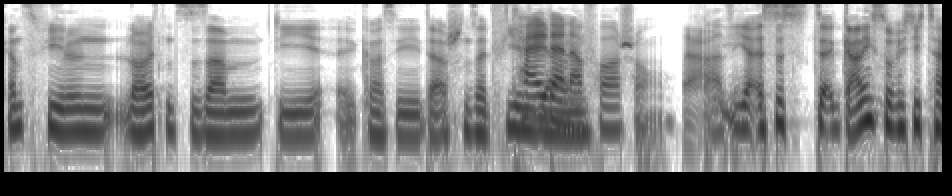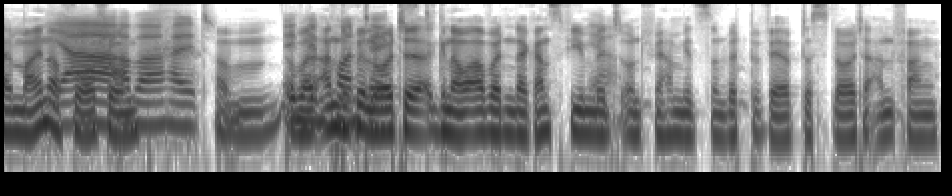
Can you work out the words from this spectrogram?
ganz vielen Leuten zusammen, die äh, quasi da schon seit vielen Teil Jahren. deiner Forschung. Ja, Quasi. Ja, es ist gar nicht so richtig Teil meiner ja, Forschung. aber halt. ähm, in aber dem andere Kontext. Leute, genau, arbeiten da ganz viel mit Ja. und wir haben jetzt so einen Wettbewerb, dass Leute anfangen,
